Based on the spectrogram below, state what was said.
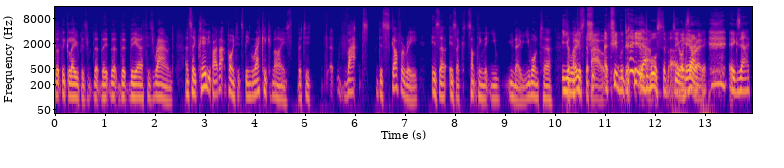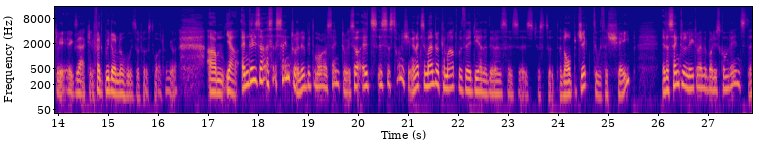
that the globe is that the, that, that the earth is round. And so clearly by that point it's been recognized that it that discovery is a is a something that you you know you want to, you to want boast to tri- about. attribute Yeah, the boast about to your hero. exactly. Exactly, exactly. In fact, we don't know who is the first one. Um, yeah, and there's a, a century, a little bit more a century. So it's it's astonishing. And Anaximander came out with the idea that there is, is, is just a, an object with a shape. And a century later, everybody's convinced. Uh,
